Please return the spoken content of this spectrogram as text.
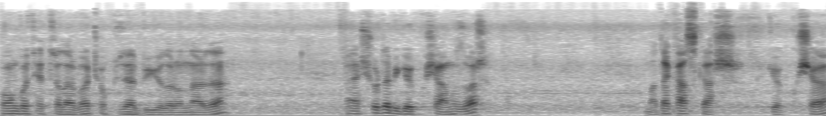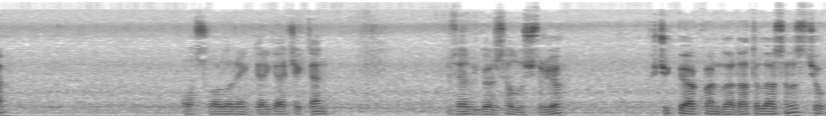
Kongo tetralar var. Çok güzel büyüyorlar onlar da. Yani şurada bir gökkuşağımız var. Madagaskar gökkuşağı. Fosforlu renkleri gerçekten güzel bir görsel oluşturuyor. Küçük bir akvaryumlarda hatırlarsanız çok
